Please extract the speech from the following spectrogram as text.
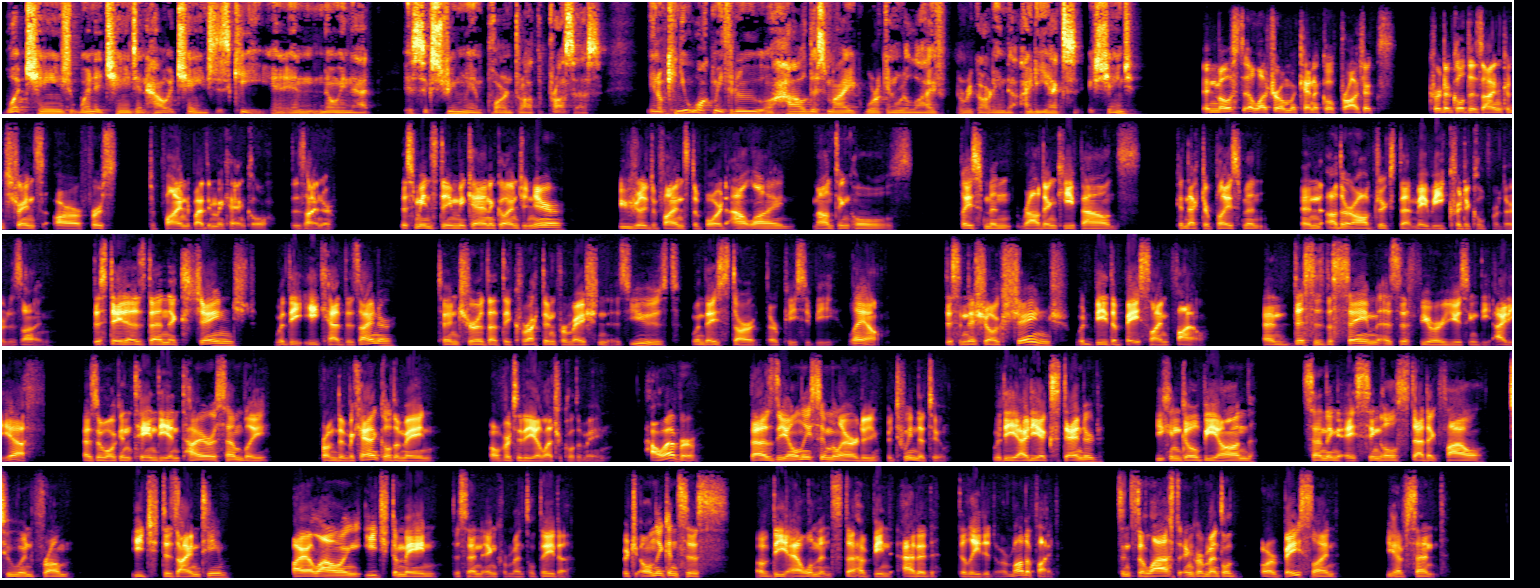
what changed, when it changed, and how it changed is key. And, and knowing that is extremely important throughout the process. You know, can you walk me through how this might work in real life regarding the IDX exchange? In most electromechanical projects, critical design constraints are first defined by the mechanical designer. This means the mechanical engineer usually defines the board outline, mounting holes, placement, routing keep outs, connector placement, and other objects that may be critical for their design. This data is then exchanged with the ECAD designer to ensure that the correct information is used when they start their PCB layout. This initial exchange would be the baseline file. And this is the same as if you were using the IDF, as it will contain the entire assembly from the mechanical domain over to the electrical domain. However, that is the only similarity between the two. With the IDX standard, you can go beyond sending a single static file to and from each design team by allowing each domain to send incremental data, which only consists of the elements that have been added, deleted, or modified. Since the last incremental or baseline you have sent,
